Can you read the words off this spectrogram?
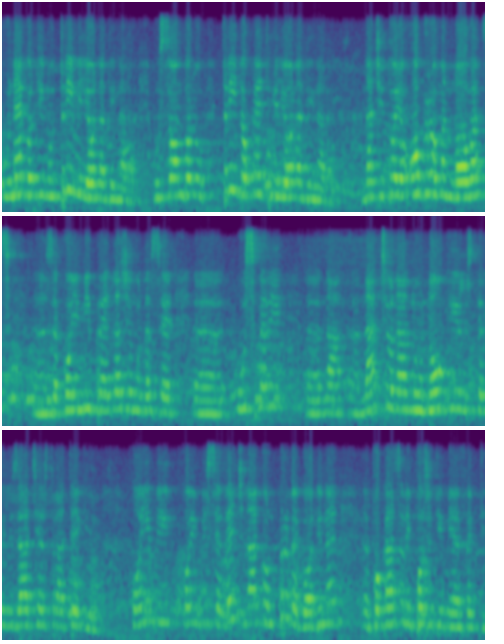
u Negotinu 3 miliona dinara, u Somboru 3 do 5 miliona dinara. Znači, to je ogroman novac za koji mi predlažemo da se usmeri na nacionalnu no-kill sterilizacija strategiju, kojim bi, kojim bi se već nakon prve godine pokazali pozitivni efekti.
